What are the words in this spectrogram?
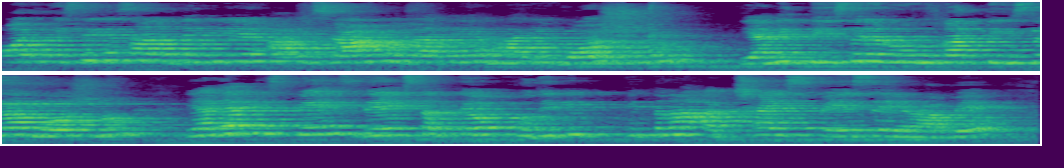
और इसी के साथ देखिए, आप स्टार्ट हो जाती है हमारी वॉशरूम यानी तीसरे रूम का तीसरा वॉशरूम यानी आप स्पेस देख सकते हो, खुद ही कितना अच्छा स्पेस है यहाँ पे।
